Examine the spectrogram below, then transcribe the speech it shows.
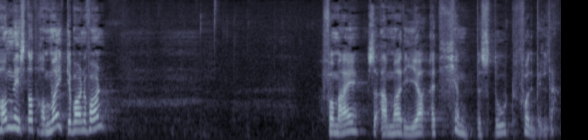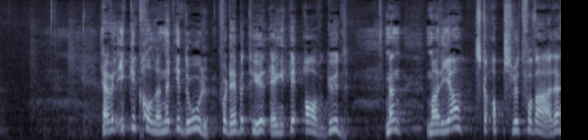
Han visste at han var ikke barnefaren. For meg så er Maria et kjempestort forbilde. Jeg vil ikke kalle henne et idol, for det betyr egentlig avgud. Men Maria skal absolutt få være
